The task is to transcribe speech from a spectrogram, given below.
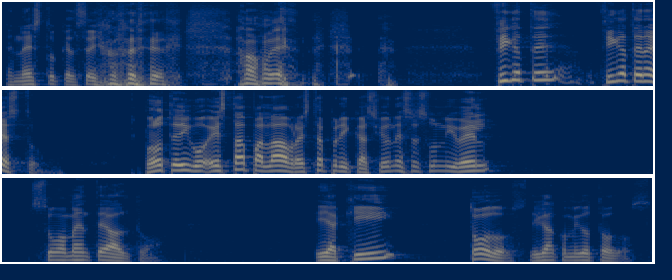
en esto que el Señor. Amén. Fíjate, fíjate en esto. Por eso te digo, esta palabra, esta predicación, ese es un nivel sumamente alto. Y aquí todos, digan conmigo todos,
